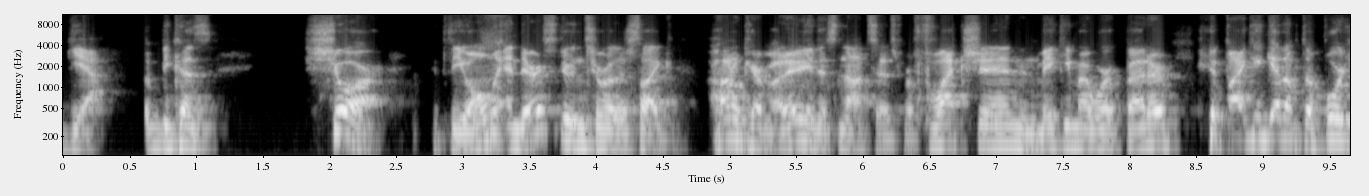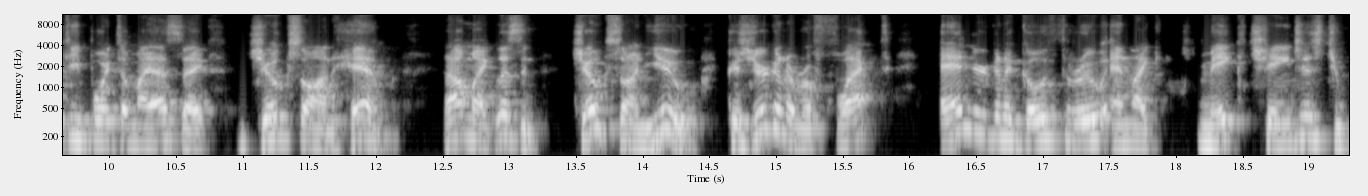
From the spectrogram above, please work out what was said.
yeah, because sure, if the only, and there are students who are just like, I don't care about any of this nonsense, reflection and making my work better. If I could get up to 14 points on my essay, joke's on him. And I'm like, listen, joke's on you because you're going to reflect and you're going to go through and like make changes to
